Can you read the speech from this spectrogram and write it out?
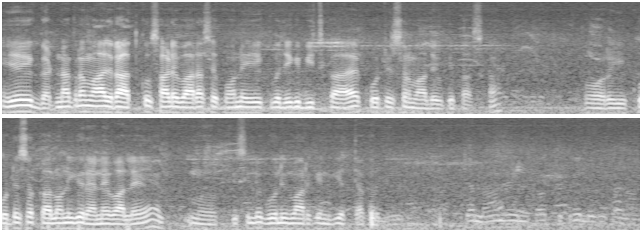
ये घटनाक्रम आज रात को साढ़े बारह से पौने एक बजे के बीच का है कोटेश्वर महादेव के पास का। और ये कोटेश्वर कॉलोनी के रहने वाले हैं किसी ने गोली मार के इनकी हत्या कर दी। है। क्या नाम है इनका? कितने लोगों का नाम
